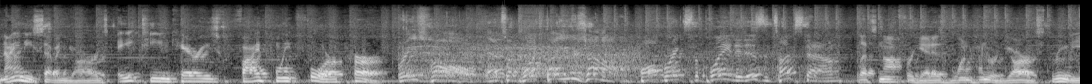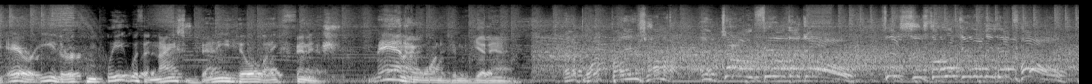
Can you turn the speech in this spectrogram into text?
97 yards, 18 carries, 5.4 per. Breece Hall. That's a block by Uzomah. Ball breaks the plane. It is a touchdown. Let's not forget his 100 yards through the air either, complete with a nice Benny Hill like finish. Man, I wanted him to get in. And a block by Uzomah. And downfield they go. This is the rookie running back Hall.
